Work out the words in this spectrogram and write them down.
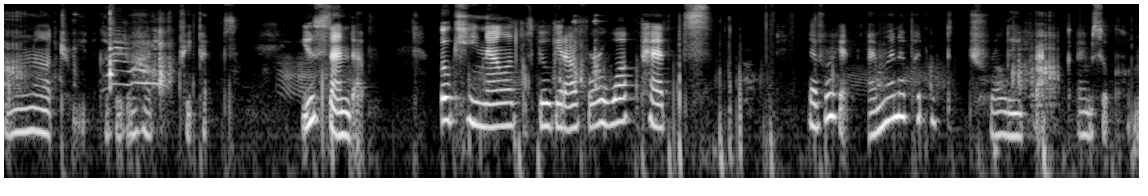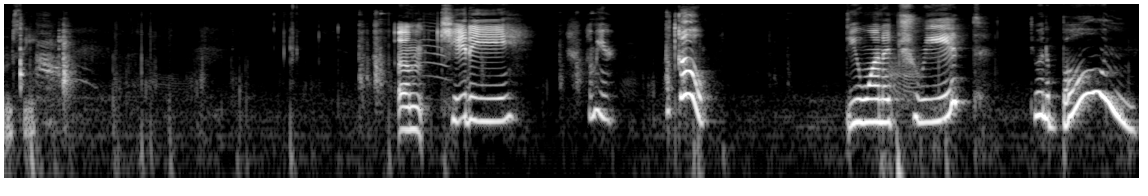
not three because I don't have three pets. You stand up. Okay, now let's go get out for a walk, pets. Yeah, forget. I'm gonna put the trolley back. I'm so clumsy. Um, kitty. Come here. Let's go. Do you want a treat? Do you want a bone?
